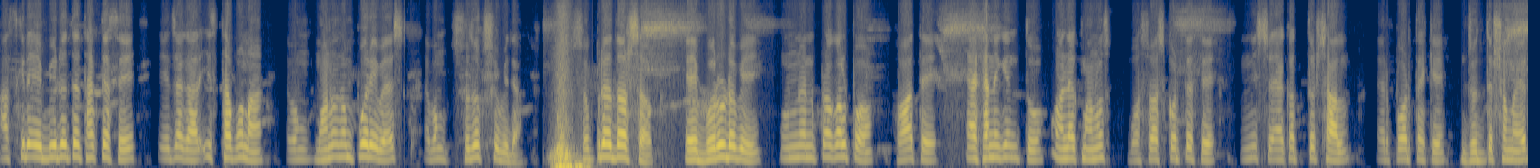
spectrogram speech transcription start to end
আজকের এই ভিডিওতে থাকতেছে এই জায়গার স্থাপনা এবং মনোরম পরিবেশ এবং সুযোগ সুবিধা। সুপ্রিয় দর্শক, এই বরুডবি উন্নয়ন প্রকল্প হওয়াতে এখানে কিন্তু অনেক মানুষ বসবাস করতেছে উনিশশো একাত্তর সাল এর পর থেকে, যুদ্ধের সময়ের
